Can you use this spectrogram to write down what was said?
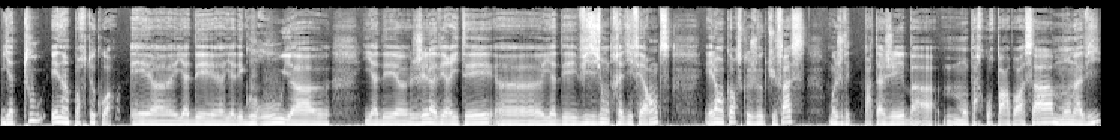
il y a tout et n'importe quoi. Et euh, il y, a des, y a des gourous, il y a, y a des j'ai la vérité, il y a des visions très différentes. Et là encore, ce que je veux que tu fasses, moi je vais te partager bah, mon parcours par rapport à ça, mon avis.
